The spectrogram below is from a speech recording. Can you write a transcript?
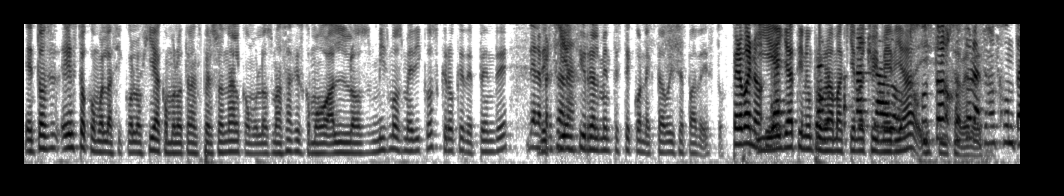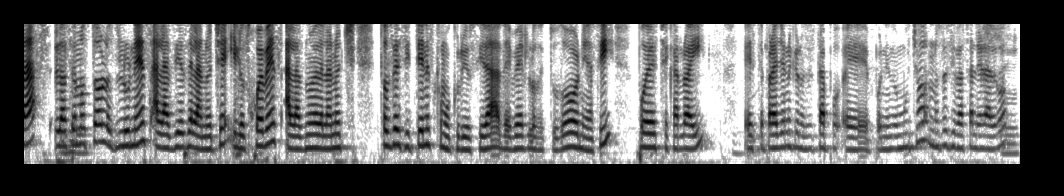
Entonces, esto como la psicología, como lo transpersonal, como los masajes, como a los mismos médicos, creo que depende De la de persona. quién sí realmente esté conectado y sepa de esto. Pero bueno, y ya- ella tiene un programa aquí en ocho y media. Justo, justo lo hacemos eso. juntas, lo hacemos todos los lunes a las 10 de la noche y los jueves a las 9 de la noche. Entonces, si tienes como curiosidad de ver lo de tu don y así, puedes checarlo ahí. Este, para Johnny que nos está eh, poniendo mucho, no sé si va a salir algo. Sí.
